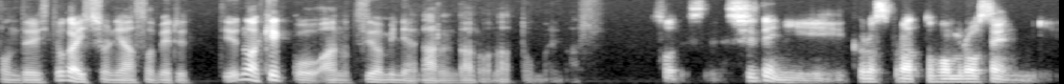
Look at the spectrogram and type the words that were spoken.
遊んでる人が一緒に遊べるっていうのは結構あの強みにはなるんだろうなと思います。そうですね。すでにクロスプラットフォーム路線に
